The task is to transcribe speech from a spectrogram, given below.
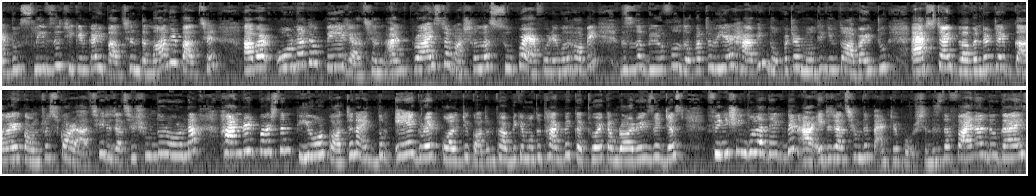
একদম স্লিভসে চিকেন কারি পাচ্ছেন দামানে পাচ্ছেন, আবার ওড়নাতেও পেয়ে যাচ্ছেন। অ্যান্ড প্রাইসটা মাসাল্লাহ সুপার অ্যাফোর্ডেবল হবে। This is the beautiful dupatta we are having দোপাটার মধ্যে কিন্তু আবার একটু অ্যাশ টাইপ ল্যাভেন্ডার টাইপ কালারের কন্ট্রাস্ট করা আছে। এটা যাচ্ছে সুন্দর ওড়না। পার্সেন্ট পিওর কটন একদম এ গ্রেড কোয়ালিটি কটন ফ্যাব্রিকের মধ্যে থাকবে। কাটওয়ার্ক এমব্রয়ডারিজ এর জাস্ট ফিনিশিংগুলা দেখবেন, আর এটা যাচ্ছে আমাদের প্যান্টের portion this the final look guys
